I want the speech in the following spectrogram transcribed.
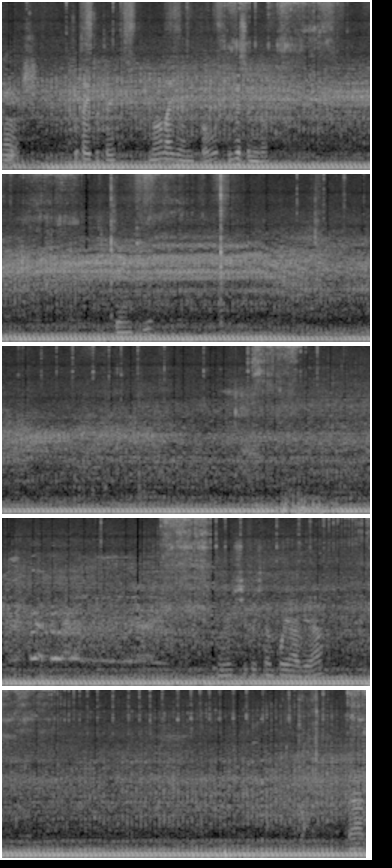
No. Tutaj, tutaj. No na ziemi połóż i wysuń go. Dzięki. No już się coś tam pojawia. Tak.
